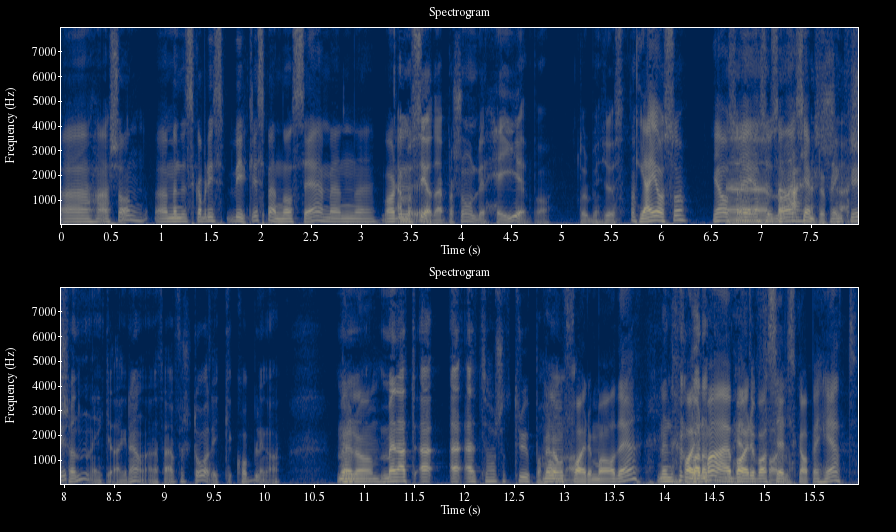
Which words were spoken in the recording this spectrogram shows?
uh, her sånn. Uh, men det skal bli virkelig spennende å se. Men uh, Jeg må si at jeg personlig heier på Torbjørn Kjøs. jeg også. Jeg, også, jeg, syns han er en kjempeflink fyr. Jeg skjønner ikke de greiene. Jeg forstår ikke koblinga. Men, men jeg, jeg, jeg, har så tro på han. Mellom Pharma og det? Men Pharma er bare hva selskapet het.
